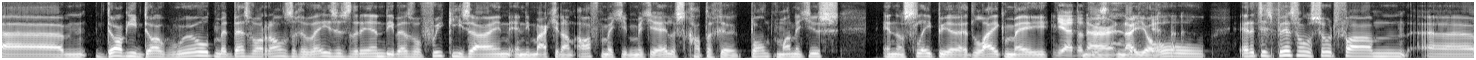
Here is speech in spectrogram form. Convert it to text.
ehm, doggy dog world met best wel ranzige wezens erin die best wel freaky zijn. En die maak je dan af met je, met je hele schattige plantmannetjes. En dan sleep je het lijk mee ja, dat naar, is... naar je ja. hol. En het is best wel een soort van eh,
